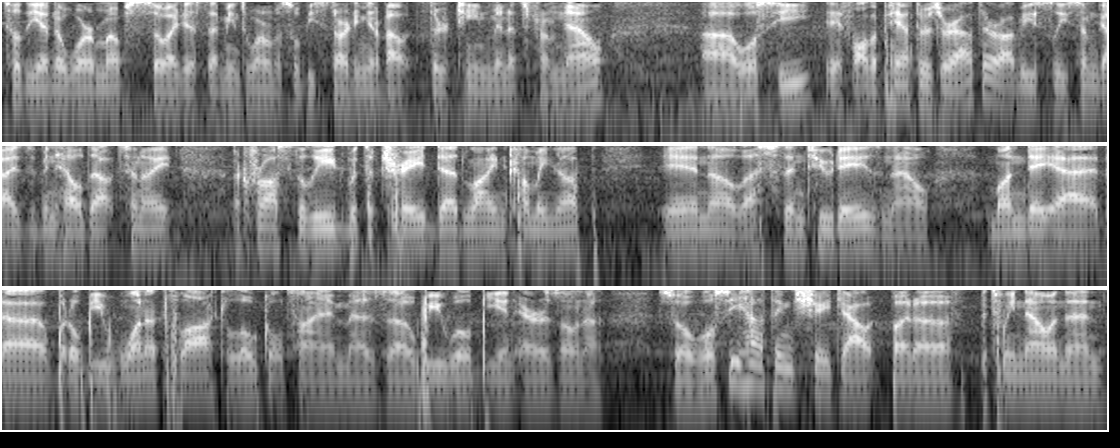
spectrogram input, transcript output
till the end of warmups, so I guess that means warmups will be starting in about 13 minutes from now. Uh, we'll see if all the Panthers are out there. Obviously, some guys have been held out tonight across the league with the trade deadline coming up in uh, less than two days now. Monday at uh, what'll be one o'clock local time, as uh, we will be in Arizona. So we'll see how things shake out. But uh, between now and then,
